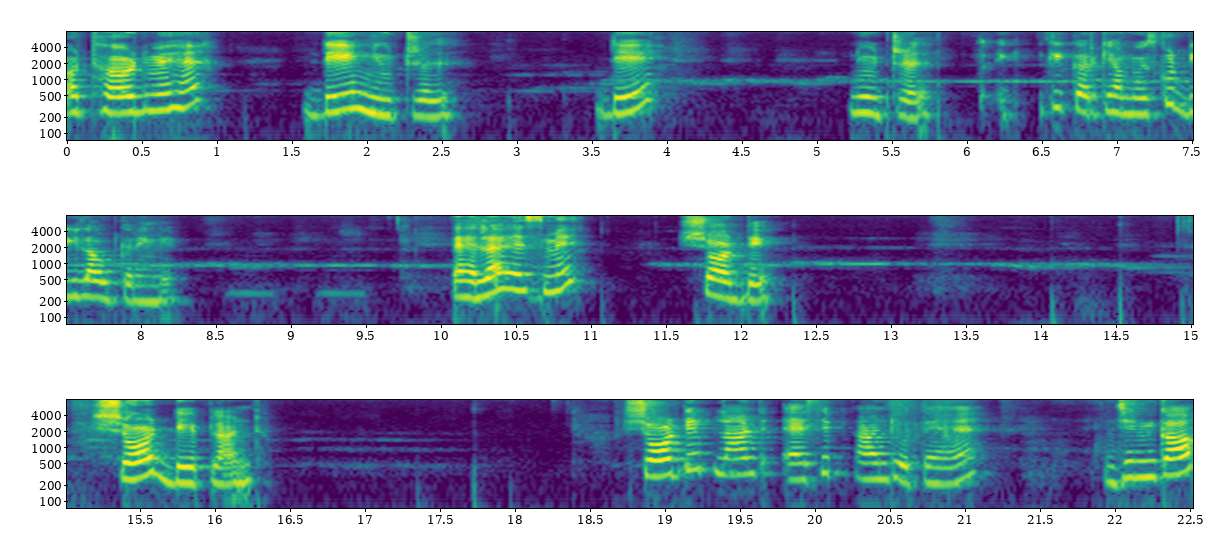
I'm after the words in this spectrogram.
और थर्ड में है डे न्यूट्रल डे न्यूट्रल तो एक एक करके हम लोग इसको डील आउट करेंगे। पहला है इसमें short day short day plant short day plant ऐसे प्लांट होते हैं जिनका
